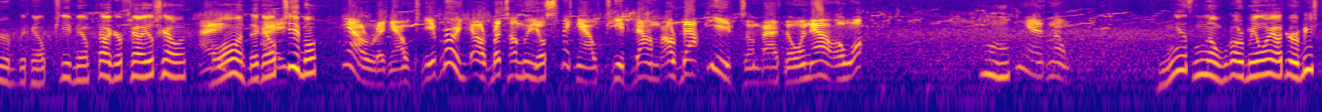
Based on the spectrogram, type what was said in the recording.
Your big out cheap now tiger fail show. Hey, Oh, big out hey. Cheap. Ja, det kan tibon. Ja, men som vi snick out tibon. About hit som bara då now. Och vad? Mm. Yes, no. Yes, no, or me out your beast.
